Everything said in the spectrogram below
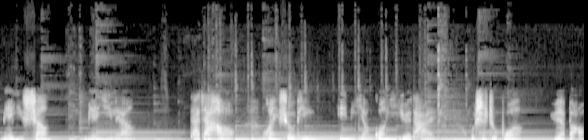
免以伤，免以凉。大家好，欢迎收听一米阳光音乐台，我是主播月宝。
